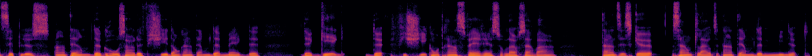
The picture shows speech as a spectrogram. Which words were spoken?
c'est plus en termes de grosseur de fichiers, donc en termes de meg, de, de gigs de fichiers qu'on transférait sur leur serveur, tandis que SoundCloud, c'est en termes de minutes,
